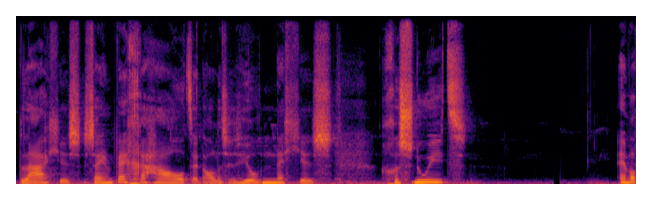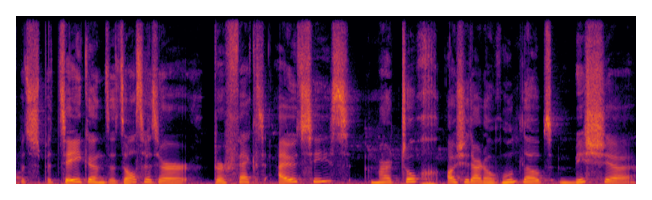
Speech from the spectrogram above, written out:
blaadjes zijn weggehaald. En alles is heel netjes gesnoeid. En wat het betekent dat het er perfect uitziet, maar toch, als je daar dan rondloopt, mis je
